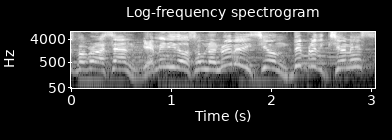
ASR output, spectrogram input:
Tigres Paparazán, bienvenidos a una nueva edición de predicciones.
